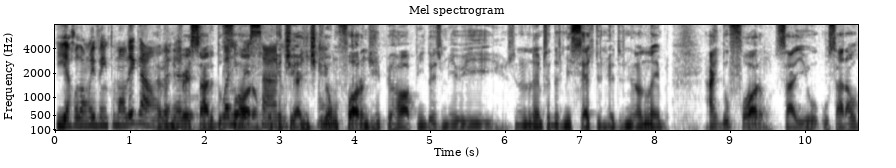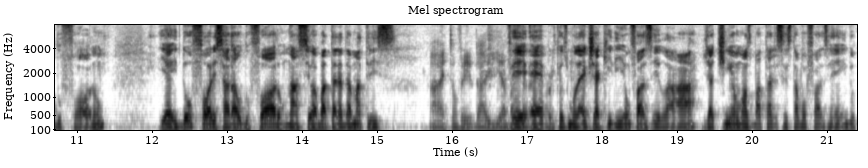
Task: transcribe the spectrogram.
ia rolar um evento mó legal. Era o aniversário do o fórum. aniversário. Porque a gente criou um fórum de hip hop em 2000 e... Não lembro se é 2007, 2008, 2009, não lembro. Aí do fórum saiu o sarau do fórum. E aí do fórum e sarau do fórum nasceu a Batalha da Matriz. Ah, então veio daí a Veio- Batalha é, porque os moleques já queriam fazer lá, já tinham umas batalhas que eles estavam fazendo.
